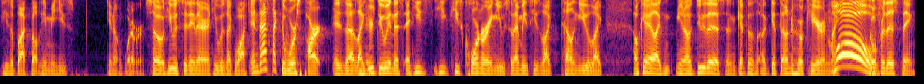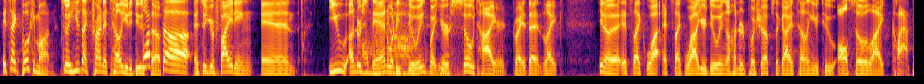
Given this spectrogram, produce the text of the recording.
he's a black belt. I mean he's you know whatever. So he was sitting there and he was like watching, and that's like the worst part is that like you're doing this and he's he he's cornering you. So that means he's like telling you like, okay, like you know do this and get the uh, get the underhook here and like Whoa! go for this thing. It's like Pokemon. So he's like trying to tell you to do what stuff. the? And so you're fighting and you understand what he's God. doing, but you're so tired, right? That like, you know, it's like what it's like while you're doing 100 push-ups, the guy's telling you to also like clap.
